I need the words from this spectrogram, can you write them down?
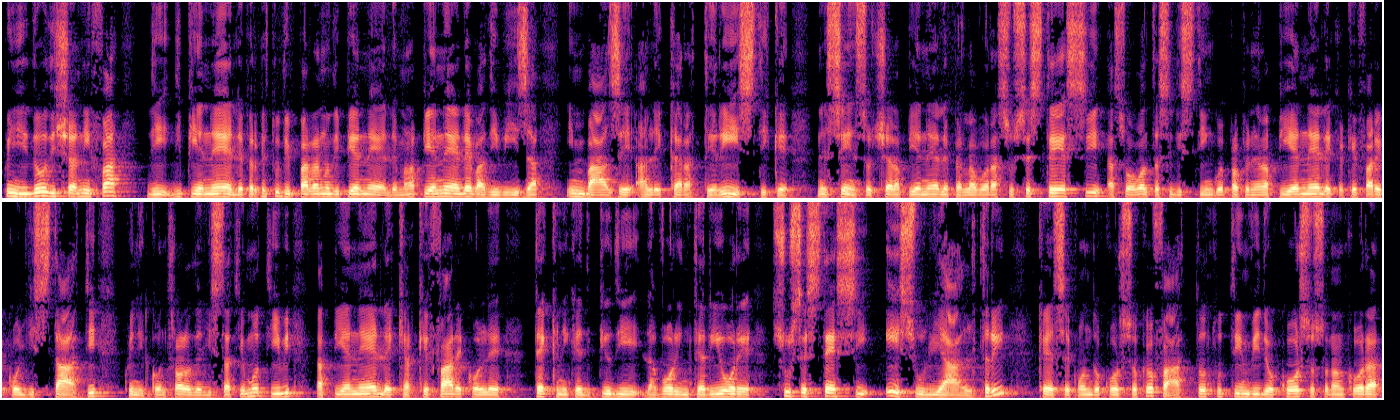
quindi 12 anni fa di, di, PNL, perché tutti parlano di PNL, ma la PNL va divisa in base alle caratteristiche, nel senso c'è la PNL per lavorare su se stessi, a sua volta si distingue proprio nella PNL che ha a che fare con gli stati, quindi il controllo degli stati emotivi, la PNL che ha a che fare con le tecniche di più di lavoro interiore su se stessi e sugli altri, che è il secondo corso che ho fatto, tutti in videocorso sono ancora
